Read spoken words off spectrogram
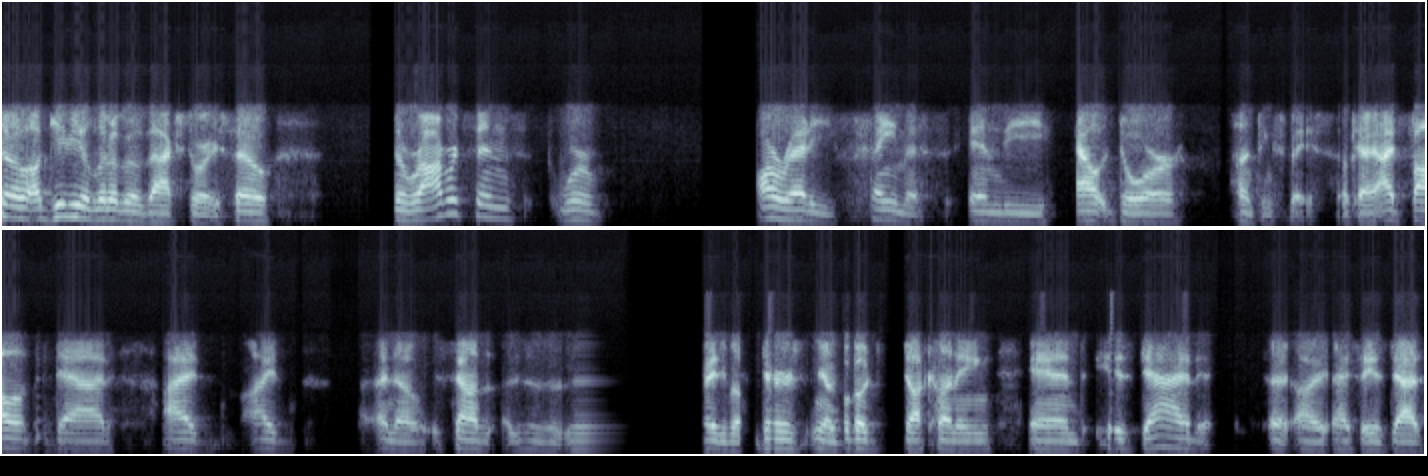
So I'll give you a little bit of backstory. So the Robertsons were already famous in the outdoor hunting space. Okay, I'd followed the dad. I I I know it sounds this is crazy, but there's you know we'll go duck hunting, and his dad. Uh, I, say his dad,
